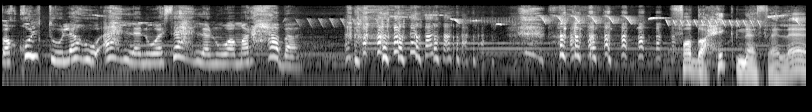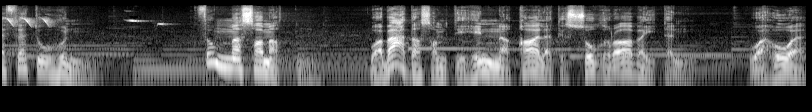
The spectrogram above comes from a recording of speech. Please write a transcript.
فقلت له أهلا وسهلا ومرحبا. فضحكن ثلاثتهن. ثم صمتن وبعد صمتهن قالت الصغرى بيتا وهو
